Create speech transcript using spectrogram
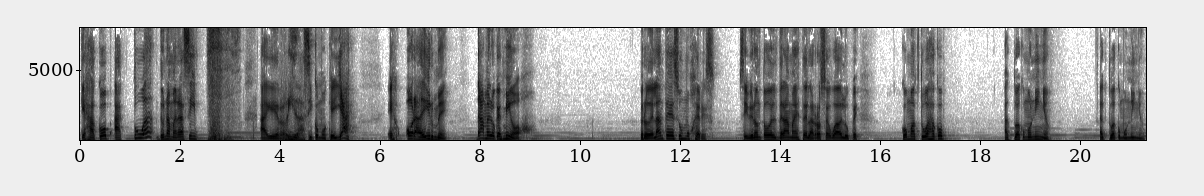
que Jacob actúa de una manera así aguerrida, así como que ya, es hora de irme, dame lo que es mío. Pero delante de sus mujeres, si vieron todo el drama este de la Rosa de Guadalupe, ¿cómo actúa Jacob? Actúa como un niño, actúa como un niño.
